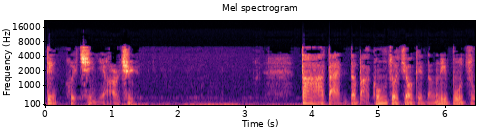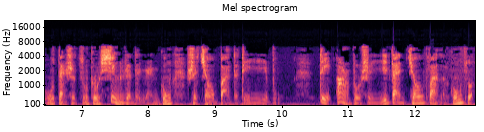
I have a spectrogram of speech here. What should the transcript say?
定会弃你而去。大胆的把工作交给能力不足但是足够信任的员工，是交办的第一步。第二步是一旦交办了工作，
